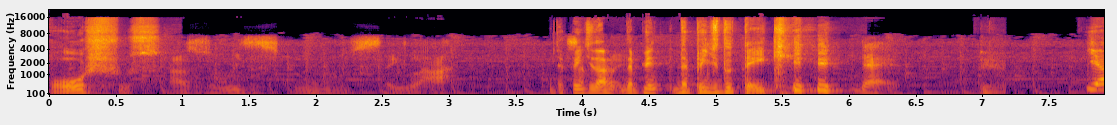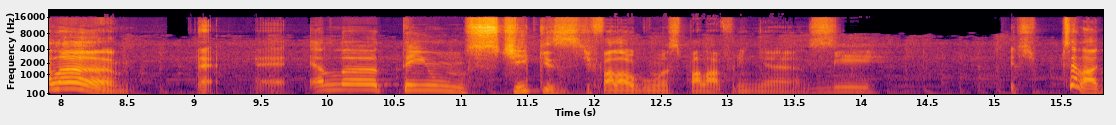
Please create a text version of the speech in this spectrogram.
roxos. Azuis, escuros, sei lá. Depende, da, depende, depende do take. É, e ela. é, é, ela tem uns tiques de falar algumas palavrinhas. me. é, tipo, Sei lá,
